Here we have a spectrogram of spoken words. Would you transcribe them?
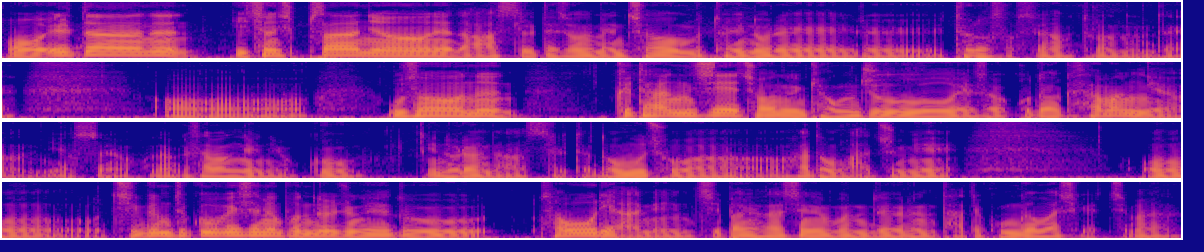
어, 일단은 2014년에 나왔을 때 저는 맨 처음부터 이 노래를 들었었어요. 들었는데, 어, 우선은 그 당시에 저는 경주에서 고등학교 3학년이었어요. 고등학교 3학년이었고, 이 노래가 나왔을 때 너무 좋아하던 와중에, 어, 지금 듣고 계시는 분들 중에도 서울이 아닌 지방에 사시는 분들은 다들 공감하시겠지만,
